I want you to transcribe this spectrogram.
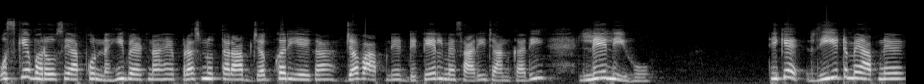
उसके भरोसे आपको नहीं बैठना है। प्रश्न उत्तर आप जब करिएगा, जब आपने डिटेल में सारी जानकारी ले ली हो। ठीक है? रीट में आपने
